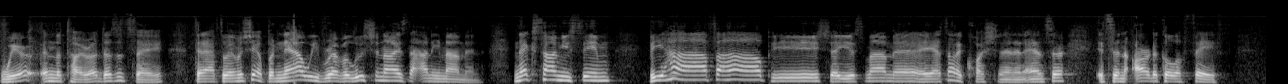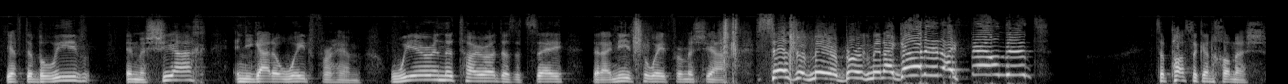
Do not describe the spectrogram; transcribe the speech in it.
Where in the Torah does it say that I have to wait Mashiach? But now we've revolutionized the Animamin. Next time you see him, it's not a question and an answer. It's an article of faith. You have to believe in Mashiach and you gotta wait for him. Where in the Torah does it say that I need to wait for Mashiach? Says Rav Meir Bergman, I got it, I found it! It's a pasuk in Chumash.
